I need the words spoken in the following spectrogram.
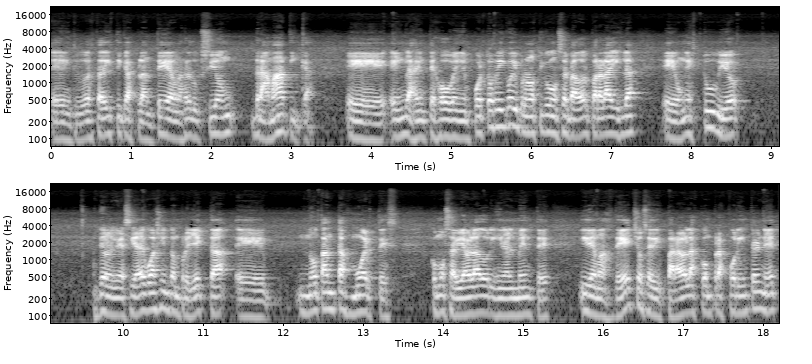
el Instituto de Estadísticas plantea una reducción dramática eh, en la gente joven en Puerto Rico y pronóstico conservador para la isla. un estudio de la Universidad de Washington proyecta no tantas muertes como se había hablado originalmente y demás. De hecho, se dispararon las compras por internet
